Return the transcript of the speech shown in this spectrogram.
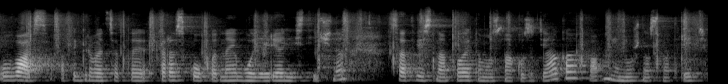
у вас отыгрывается тароскоп наиболее реалистично. Соответственно, по этому знаку зодиака вам не нужно смотреть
